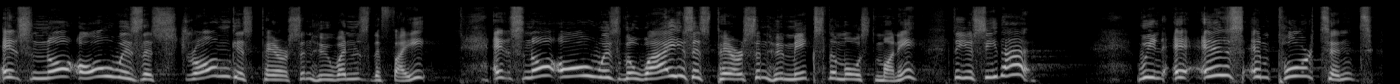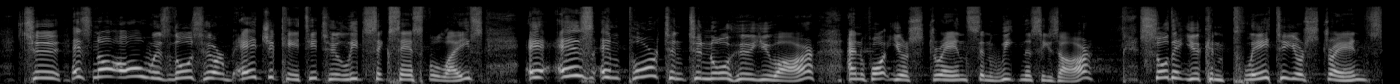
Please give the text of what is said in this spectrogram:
It's not always the strongest person who wins the fight. It's not always the wisest person who makes the most money. Do you see that? We, it is important to, it's not always those who are educated who lead successful lives. It is important to know who you are and what your strengths and weaknesses are so that you can play to your strengths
